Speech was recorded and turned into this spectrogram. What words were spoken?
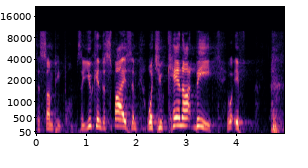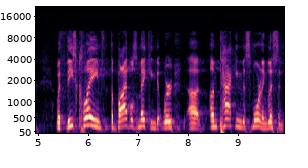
to some people. So you can despise him. What you cannot be, if with these claims that the Bible's making that we're uh, unpacking this morning, listen,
